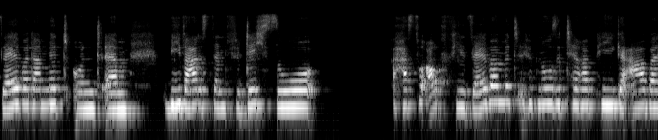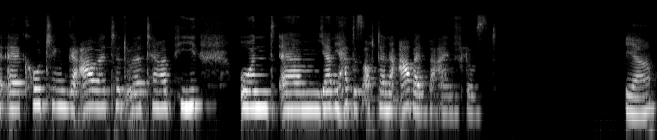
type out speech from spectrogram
selber damit. Und ähm, wie war das denn für dich so? Hast du auch viel selber mit Hypnosetherapie gearbeitet, äh, Coaching gearbeitet oder Therapie? Und ähm, ja, wie hat es auch deine Arbeit beeinflusst? Ja,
